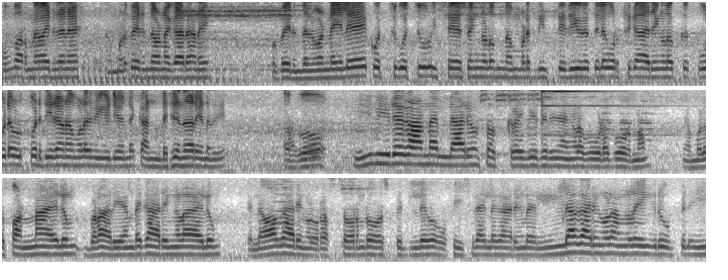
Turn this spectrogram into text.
ഓൻ പറഞ്ഞ മാതിരി തന്നെ നമ്മൾ പെരുന്തൽമണ്ണക്കാരാണ് അപ്പോൾ പെരിന്തൽമണ്ണയിലെ കൊച്ചു കൊച്ചു വിശേഷങ്ങളും നമ്മുടെ നിത്യജീവിതത്തിലെ കുറച്ച് കാര്യങ്ങളൊക്കെ കൂടെ ഉൾപ്പെടുത്തിയിട്ടാണ് നമ്മളെ വീഡിയോന്റെ കണ്ടന്റ് എന്ന് പറയുന്നത്. അപ്പോൾ ഈ വീഡിയോ കാണുന്ന എല്ലാവരും സബ്സ്ക്രൈബ് ചെയ്തിട്ട് ഞങ്ങളെ കൂടെ കൂടണം. നമ്മൾ ഫണ്ണായാലും ഇവിടെ അറിയേണ്ട കാര്യങ്ങളായാലും എല്ലാ കാര്യങ്ങളും റെസ്റ്റോറന്റ് ഹോസ്പിറ്റൽ ഓഫീസിലായുള്ള കാര്യങ്ങൾ എല്ലാ കാര്യങ്ങളും ഞങ്ങൾ ഈ ഗ്രൂപ്പിൽ ഈ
